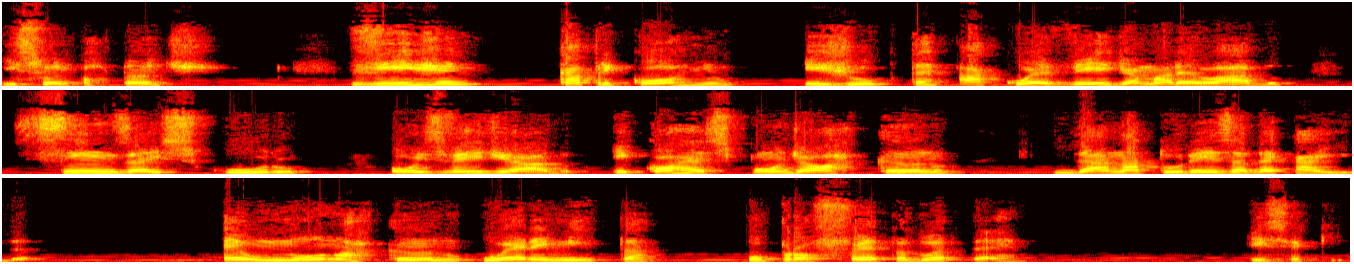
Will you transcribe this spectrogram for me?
isso é importante. Virgem, Capricórnio e Júpiter, a cor é verde amarelado, cinza escuro ou esverdeado e corresponde ao arcano da natureza decaída. É o nono arcano, o eremita, o profeta do eterno. Esse aqui.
